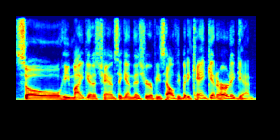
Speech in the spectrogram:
So he might get his chance again this year if he's healthy, but he can't get hurt again.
